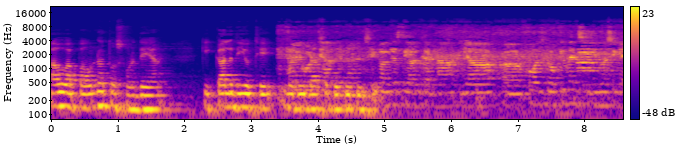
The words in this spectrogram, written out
ਆਓ ਆਪਾਂ ਉਹਨਾਂ ਤੋਂ ਸੁਣਦੇ ਹਾਂ। ਕਿ ਕੱਲ ਦੀ ਉੱਥੇ ਮੌਜੂਦਾ ਸਥਿਤੀ ਕੀ ਸੀ? ਤਿਆਰ ਕਰਨਾ ਜਾਂ ਫਾਲਸ ਡਾਕੂਮੈਂਟਸ ਯੂਨੀਵਰਸਿਟੀ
